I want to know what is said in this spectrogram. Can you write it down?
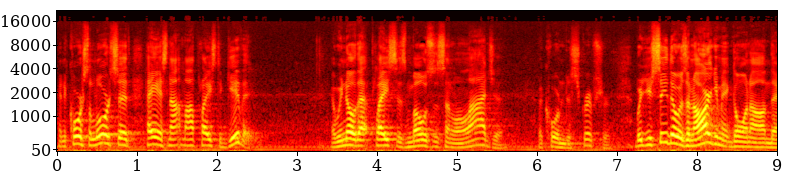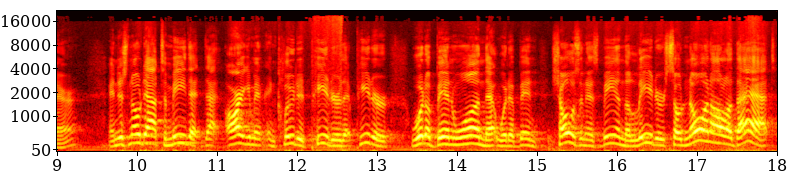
And of course, the Lord said, Hey, it's not my place to give it. And we know that place is Moses and Elijah, according to Scripture. But you see, there was an argument going on there. And there's no doubt to me that that argument included Peter, that Peter would have been one that would have been chosen as being the leader. So, knowing all of that,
